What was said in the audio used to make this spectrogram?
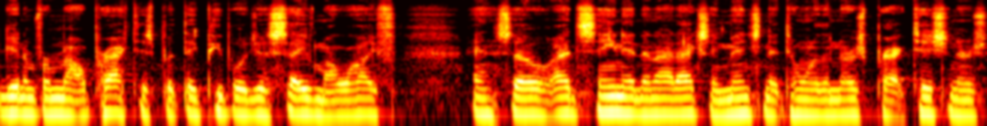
get him for malpractice, but they people just saved my life, and so I'd seen it, and I'd actually mentioned it to one of the nurse practitioners,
